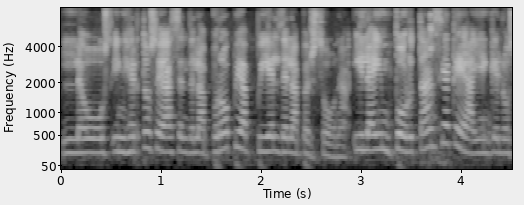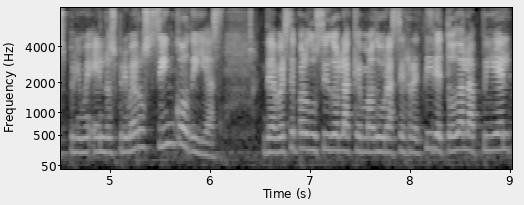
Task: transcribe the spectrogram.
los injertos se hacen de la propia piel de la persona. Y la importancia que hay en que los en los primeros cinco días de haberse producido la quemadura se retire toda la piel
